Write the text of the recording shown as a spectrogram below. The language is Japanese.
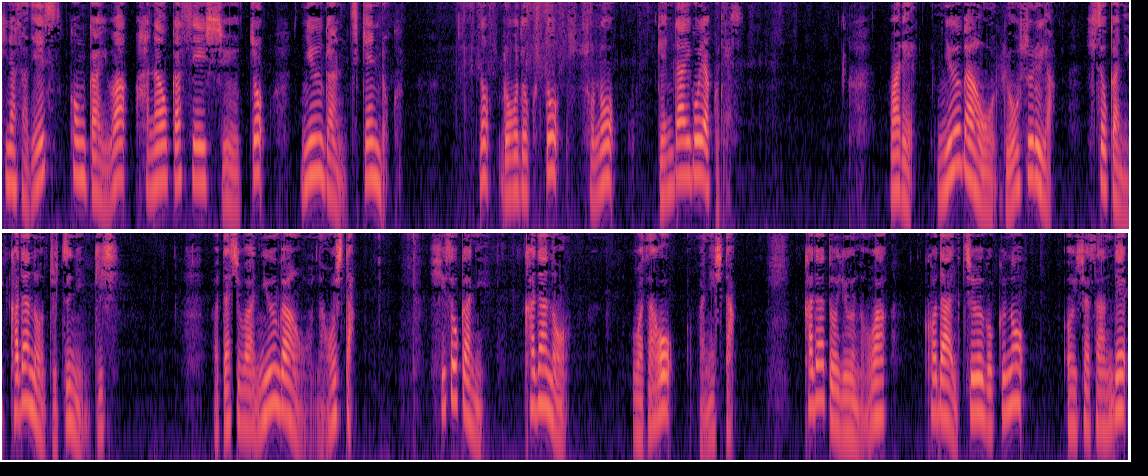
きなさです。今回は花岡清舟著乳がん知見録の朗読とその現代語訳です。我、乳がんを領するや、密かに肌の術に義し。私は乳がんを治した。密かに肌の技を真似した。カダというのは古代中国のお医者さんで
